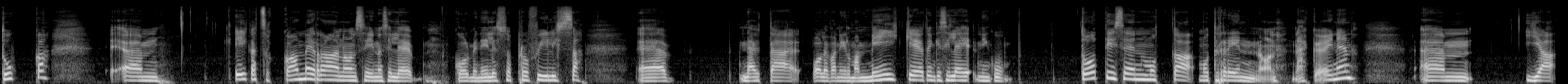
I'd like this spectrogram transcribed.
tukka. Äm, ei katso kameraan, on siinä sille kolme neljäsosa profiilissa, ää, näyttää olevan ilman meikkiä, jotenkin sille niin kuin totisen, mutta, mutta rennon näköinen. Äm, ja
